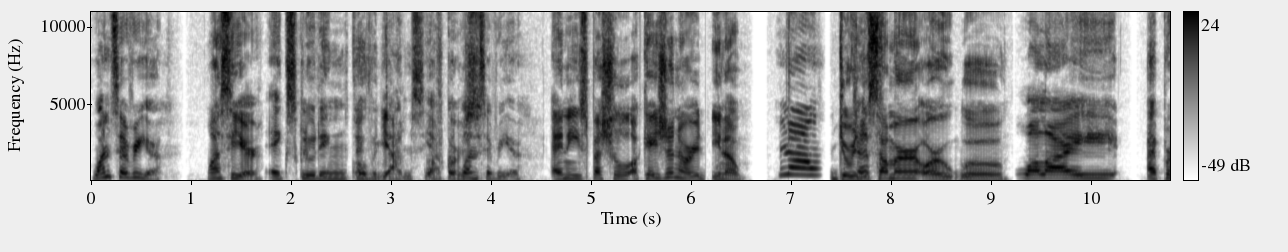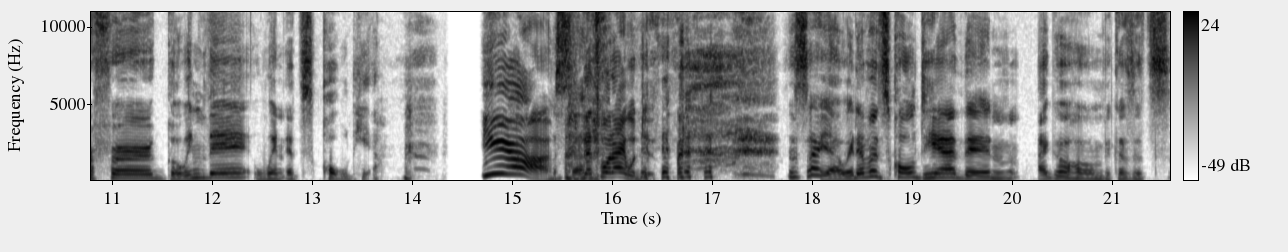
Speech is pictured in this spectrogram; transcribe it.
Once every year, Once a year. excluding COVID yeah, times. Yeah, of but course. once every year. Any special occasion, or you know, No. during the summer, or uh, Well, I I prefer going there when it's cold here. yeah, that's what I would do. So yeah, whenever it's cold here, then I go home because it's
